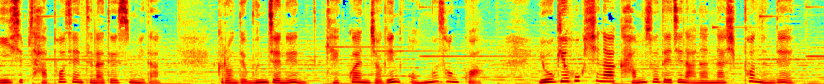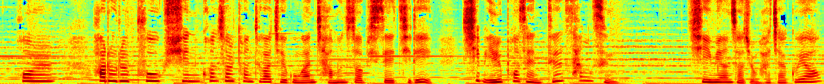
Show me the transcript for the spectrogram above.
24%나 됐습니다. 그런데 문제는 객관적인 업무 성과. 요게 혹시나 감소되진 않았나 싶었는데 헐 하루를 푹 쉰 컨설턴트가 제공한 자문 서비스의 질이 11% 상승. 쉬면서 좀 하자고요.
